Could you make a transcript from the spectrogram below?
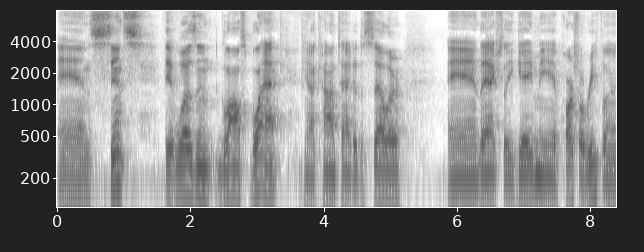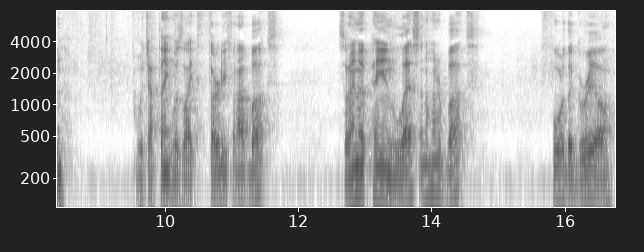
And since it wasn't gloss black, you know, I contacted the seller and they actually gave me a partial refund which I think was like 35 bucks. So I ended up paying less than 100 bucks for the grill.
